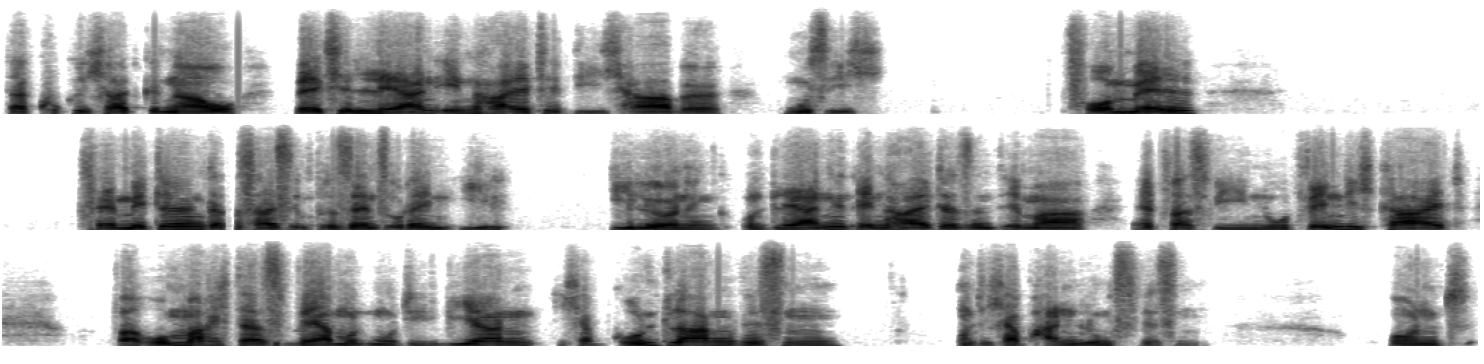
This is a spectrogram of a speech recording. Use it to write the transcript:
da gucke ich halt genau, welche Lerninhalte, die ich habe, muss ich formell vermitteln, das heißt in Präsenz oder in E-Learning. Und Lerninhalte sind immer etwas wie Notwendigkeit, warum mache ich das, werben und motivieren, ich habe Grundlagenwissen und ich habe Handlungswissen. Und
